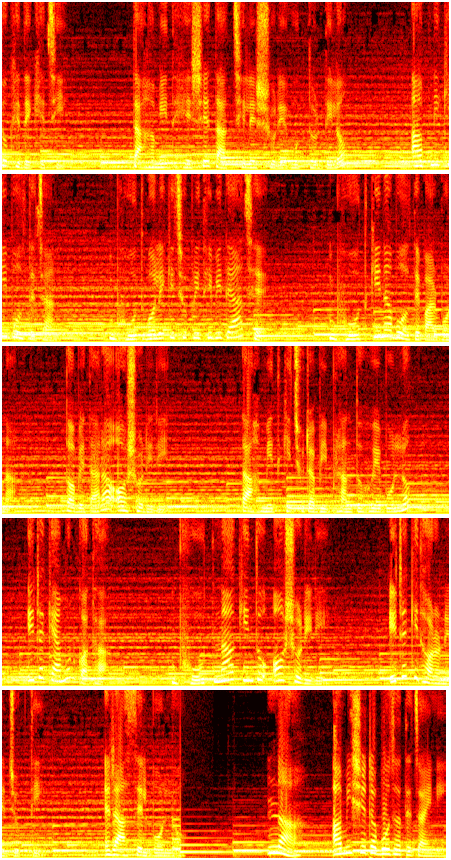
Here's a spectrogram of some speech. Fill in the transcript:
চোখে দেখেছি। তাহমিদ হেসে তার ছেলের সুরে উত্তর দিল, আপনি কি বলতে চান? ভূত বলে কিছু পৃথিবীতে আছে? ভূত কিনা বলতে পারব না, তবে তারা অশরীরী। তাহমিদ কিছুটা বিভ্রান্ত হয়ে বলল এটা কেমন কথা? ভূত না কিন্তু অশরীরী। এটা কি ধরনের যুক্তি? রাসেল বলল, না, আমি সেটা বোঝাতে চাইনি।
